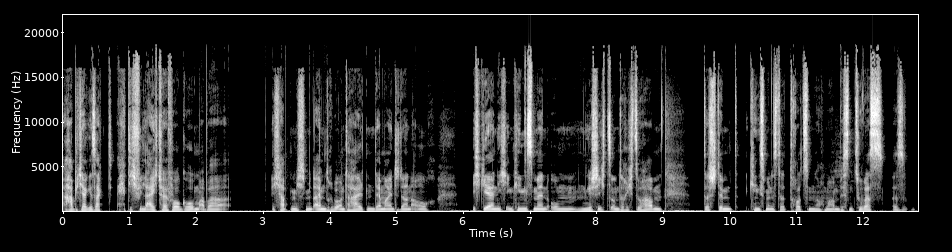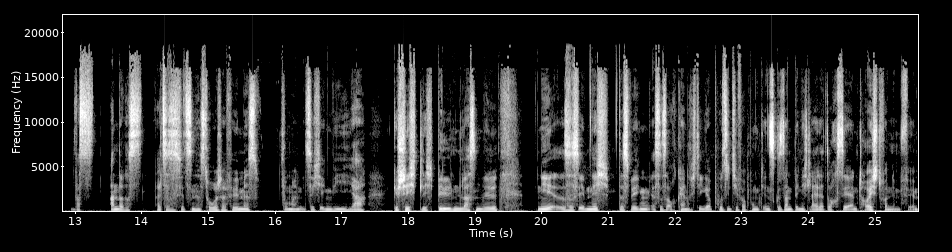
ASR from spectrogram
habe ich ja gesagt, hätte ich vielleicht hervorgehoben, aber ich habe mich mit einem drüber unterhalten, der meinte dann auch, ich gehe ja nicht in Kingsman, um einen Geschichtsunterricht zu haben. Das stimmt, Kingsman ist da trotzdem noch mal ein bisschen zu was, also was anderes, als dass es jetzt ein historischer Film ist, wo man sich irgendwie, ja, geschichtlich bilden lassen will. Nee, ist es eben nicht. Deswegen ist es auch kein richtiger positiver Punkt. Insgesamt bin ich leider doch sehr enttäuscht von dem Film.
